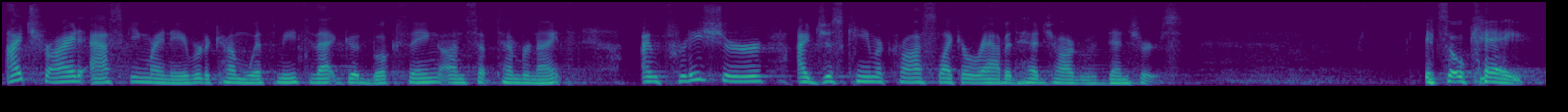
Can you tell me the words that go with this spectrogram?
I tried asking my neighbor to come with me to that good book thing on September 9th. I'm pretty sure I just came across like a rabid hedgehog with dentures. It's okay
